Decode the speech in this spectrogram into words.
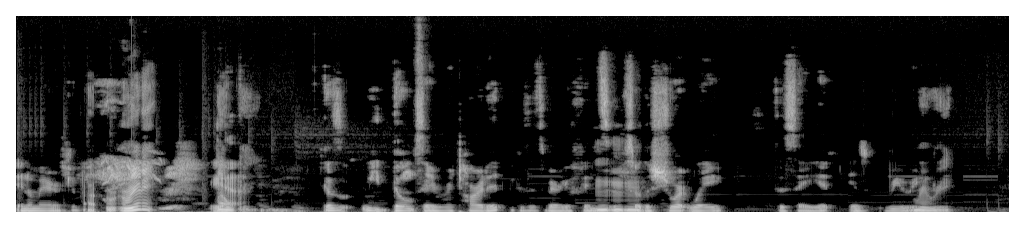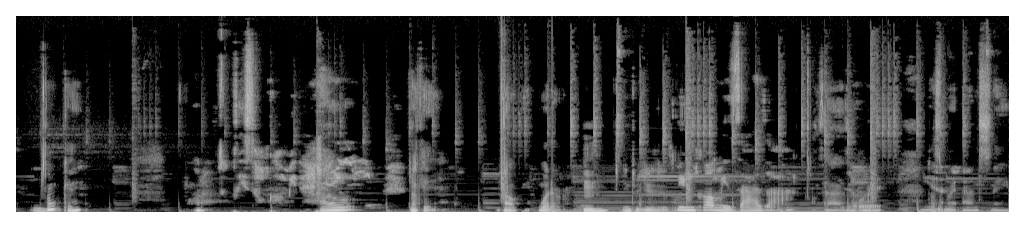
In American. Uh, really? Yeah. Okay. Because we don't say retarded because it's very offensive. Mm-mm-mm. So the short way to say it is Riri. Riri. Mm. Okay. So please don't call me that. How? Okay. Okay. Whatever. Mm-hmm. Introduce yourself. You can call me Zaza. Zaza. Or, That's my aunt's name.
